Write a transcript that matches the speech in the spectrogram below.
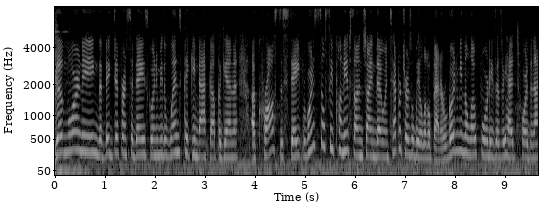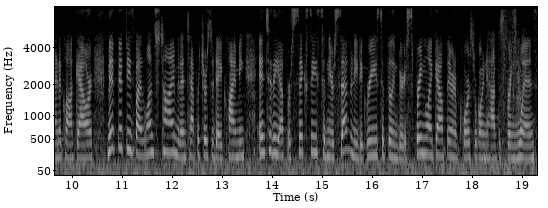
Good morning. The big difference today is going to be the winds picking back up again across the state. We're going to still see plenty of sunshine though and temperatures will be a little better. We're going to be in the low 40s as we head toward the 9 o'clock hour. Mid 50s by lunchtime and then temperatures today climbing into the upper 60s to near 70 degrees to feeling very spring-like out there and of course we're going to have the spring winds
